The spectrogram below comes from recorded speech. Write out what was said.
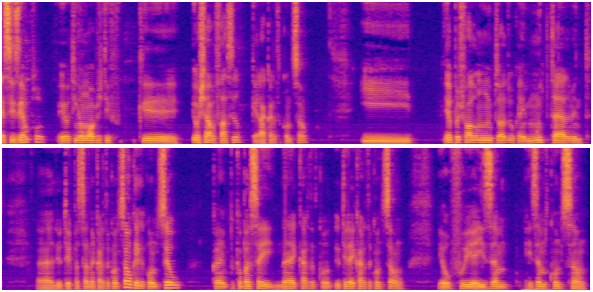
esse exemplo. Eu tinha um objetivo que eu achava fácil, que era a carta de condução. E eu depois falo num episódio, ok, muito detalhadamente uh, de eu ter passado na carta de condução, o que é que aconteceu? Porque eu passei na carta de eu tirei a carta de condução, eu fui a exame, exame de condução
